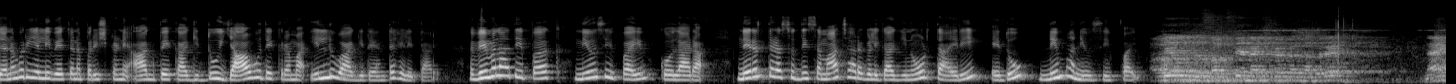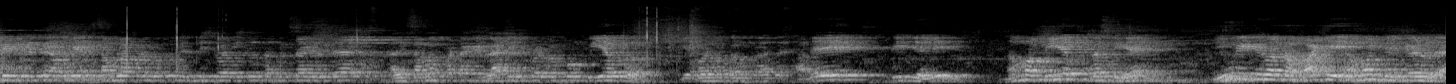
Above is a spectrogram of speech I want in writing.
ಜನವರಿಯಲ್ಲಿ ವೇತನ ಪರಿಷ್ಕರಣೆ ಆಗಬೇಕಾಗಿದ್ದು ಯಾವುದೇ ಕ್ರಮ ಇಲ್ಲವಾಗಿದೆ ಅಂತ ಹೇಳಿದ್ದಾರೆ. Vimala Deepak, news five, Kolar. ನಿರಂತರ ಸುದ್ದಿ ಸಮಾಚಾರಗಳಿಗಾಗಿ ನೋಡ್ತಾ ಇರಿ. ಇದು ನಿಮ್ಮ ನ್ಯೂಸಿ ಫೈವ್. ಅದಕ್ಕೆ ಕೊಡಬೇಕು ಪಿ ಕೊಡಬೇಕು ಅದೇ ರೀತಿಯಲ್ಲಿ ನಮ್ಮ ಪಿ ಎಫ್ ಟ್ರಸ್ಟಿಗೆ ಇವ್ರು ಇಟ್ಟಿರುವಂಥ ಬಾಕಿ ಅಮೌಂಟ್ ನೀವು ಕೇಳಿದ್ರೆ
